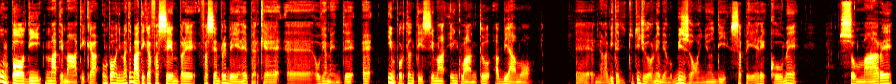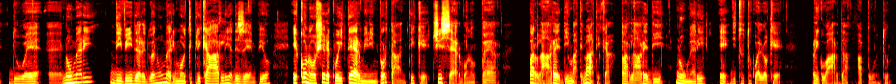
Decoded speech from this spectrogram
un po' di matematica. Un po' di matematica fa sempre, fa sempre bene perché eh, ovviamente è importantissima in quanto abbiamo eh, nella vita di tutti i giorni abbiamo bisogno di sapere come sommare due eh, numeri, dividere due numeri, moltiplicarli ad esempio e conoscere quei termini importanti che ci servono per parlare di matematica, parlare di numeri e di tutto quello che riguarda appunto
